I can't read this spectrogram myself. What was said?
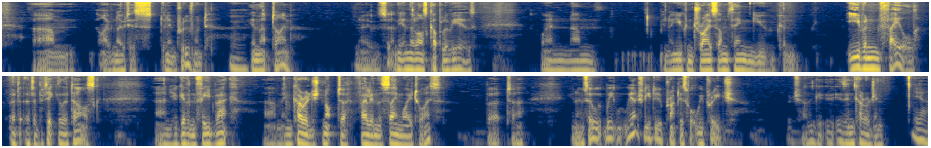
um, I've noticed an improvement mm. in that time. You know, certainly in the last couple of years when um, you know you can try something, you can even fail at, at a particular task, and you're given feedback, um, encouraged not to fail in the same way twice. But uh, you know, so we we actually do practice what we preach, which I think is encouraging. Yeah,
